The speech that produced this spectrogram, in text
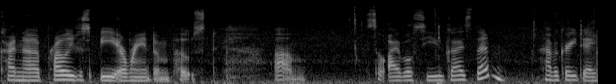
kind of probably just be a random post. Um, so, I will see you guys then. Have a great day.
